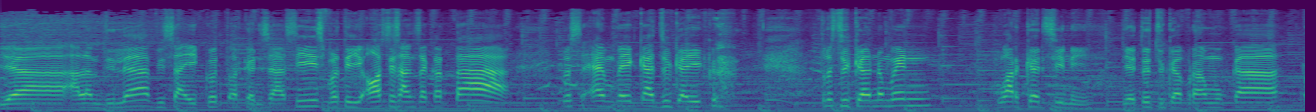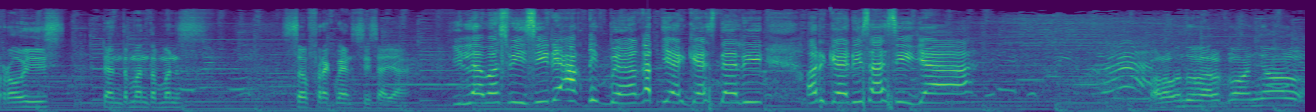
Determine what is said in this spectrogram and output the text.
ya alhamdulillah bisa ikut organisasi seperti OSIS Ansekerta, terus MPK juga ikut. Terus juga nemuin warga di sini, yaitu juga Pramuka, Rois dan teman-teman sefrekuensi saya. Gila mas Wizi ini aktif banget ya guys dari organisasinya. Kalau untuk hal konyol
